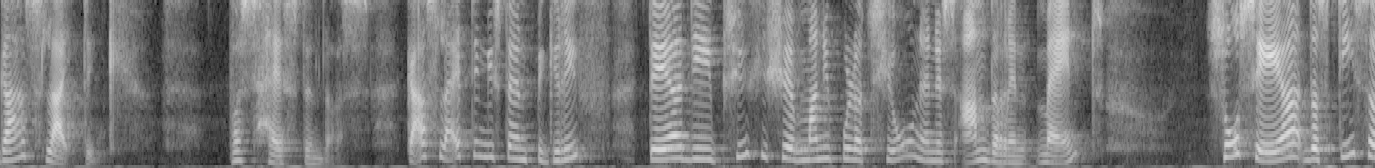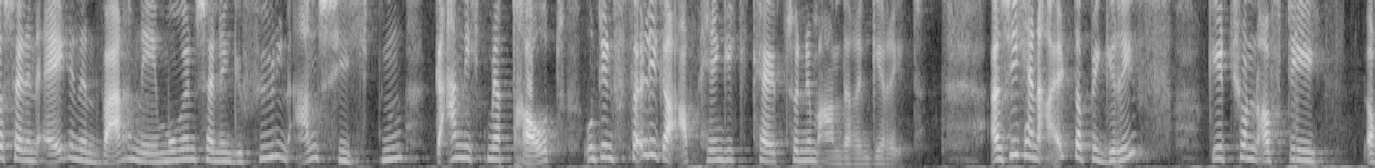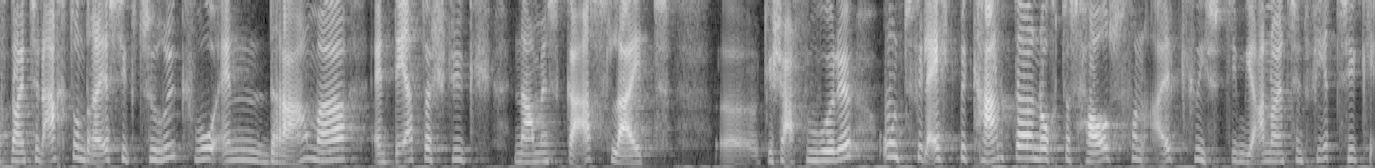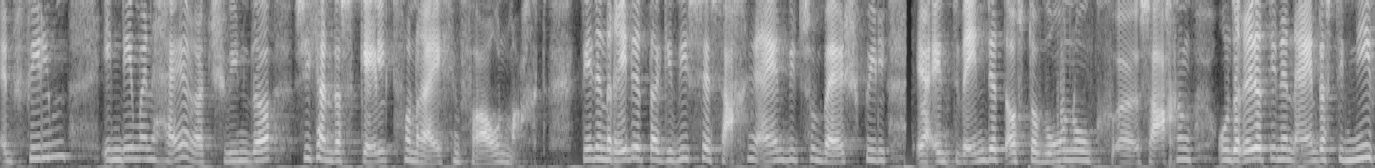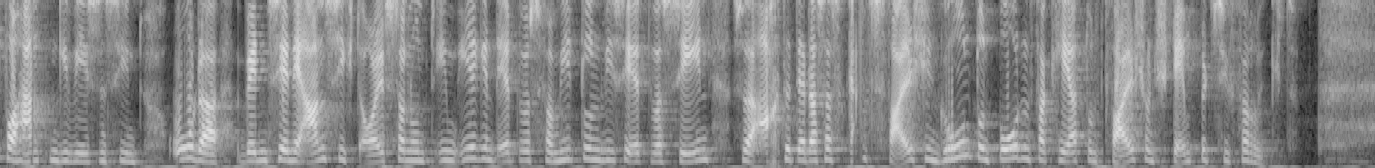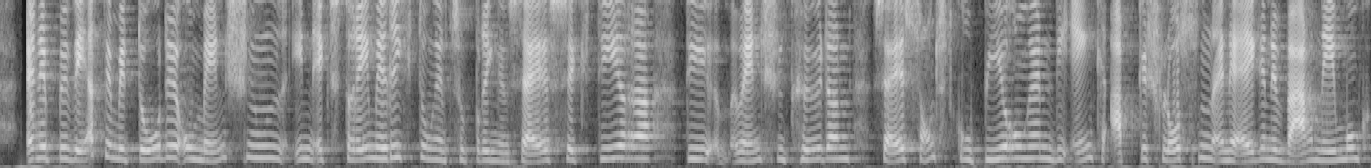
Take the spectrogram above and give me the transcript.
Gaslighting. Was heißt denn das? Gaslighting ist ein Begriff, der die psychische Manipulation eines anderen meint, so sehr, dass dieser seinen eigenen Wahrnehmungen, seinen Gefühlen, Ansichten gar nicht mehr traut und in völliger Abhängigkeit zu einem anderen gerät. An sich ein alter Begriff, geht schon auf die auf 1938 zurück, wo ein Drama, ein Theaterstück namens Gaslight geschaffen wurde und vielleicht bekannter noch das Haus von Alquist im Jahr 1940, ein Film, in dem ein Heiratsschwindler sich an das Geld von reichen Frauen macht. Denen redet er gewisse Sachen ein, wie zum Beispiel, er entwendet aus der Wohnung äh, Sachen und er redet ihnen ein, dass die nie vorhanden gewesen sind oder wenn sie eine Ansicht äußern und ihm irgendetwas vermitteln, wie sie etwas sehen, so erachtet er das als ganz falsch in Grund Grund und Boden verkehrt und falsch und stempelt sie verrückt. Eine bewährte Methode, um Menschen in extreme Richtungen zu bringen, sei es Sektierer, die Menschen ködern, sei es sonst Gruppierungen, die eng abgeschlossen eine eigene Wahrnehmung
